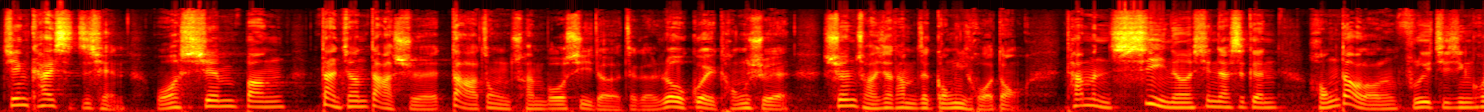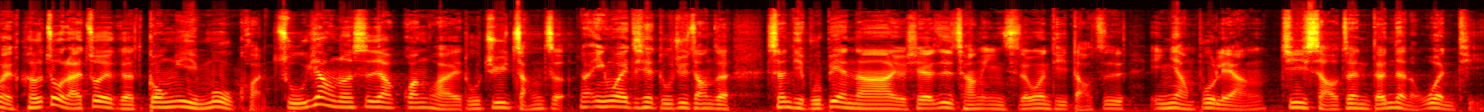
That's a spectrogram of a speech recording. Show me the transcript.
今天开始之前，我要先帮淡江大学大众传播系的这个肉桂同学宣传一下他们这公益活动。他们系呢现在是跟弘道老人福利基金会合作来做一个公益募款，主要呢是要关怀独居长者。那因为这些独居长者身体不便啊，有些日常饮食的问题导致营养不良、肌少症等等的问题，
